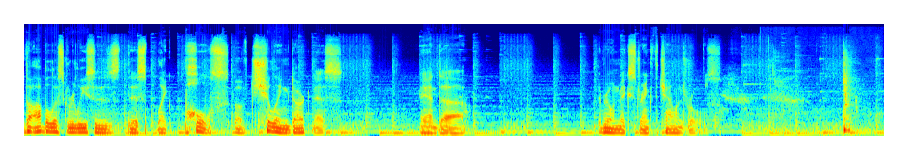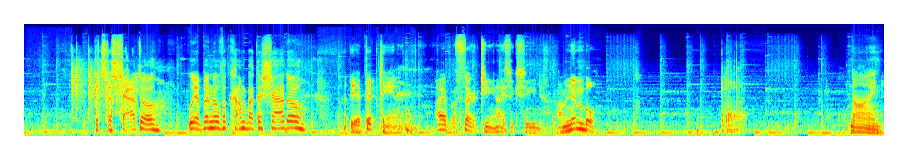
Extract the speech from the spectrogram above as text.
the obelisk releases this, like, pulse of chilling darkness. And, uh, everyone makes strength challenge rolls. It's the shadow. We have been overcome by the shadow. That'd 15. I have a 13. I succeed. I'm nimble. Nine.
